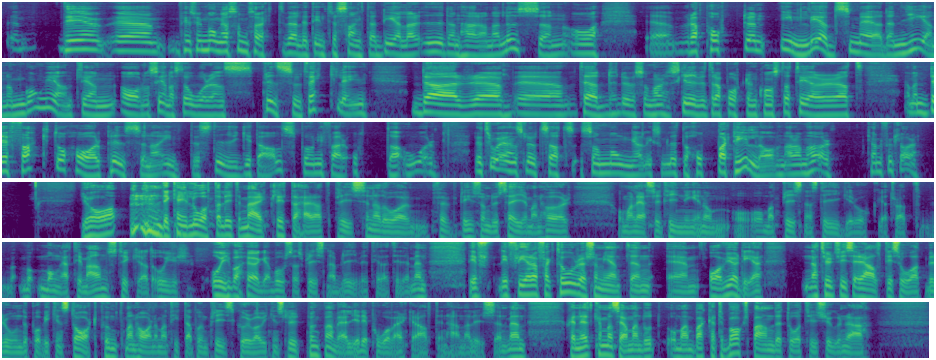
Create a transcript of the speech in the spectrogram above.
mm. Det eh, finns ju många som sagt väldigt intressanta delar i den här analysen. Och, eh, rapporten inleds med en genomgång egentligen av de senaste årens prisutveckling. Där eh, Ted, du som har skrivit rapporten, konstaterar att ja, men de facto har priserna inte stigit alls på ungefär åtta år. Det tror jag är en slutsats som många liksom lite hoppar till av när de hör. Kan du förklara? Ja, det kan ju låta lite märkligt det här att priserna då, för det är som du säger, man hör och man läser i tidningen om, om att priserna stiger och jag tror att många till mans tycker att oj, oj vad höga bostadspriserna har blivit hela tiden. Men det är, det är flera faktorer som egentligen eh, avgör det. Naturligtvis är det alltid så att beroende på vilken startpunkt man har när man tittar på en priskurva och vilken slutpunkt man väljer, det påverkar alltid den här analysen. Men generellt kan man säga, om man, då, om man backar tillbaka bandet då till 2000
